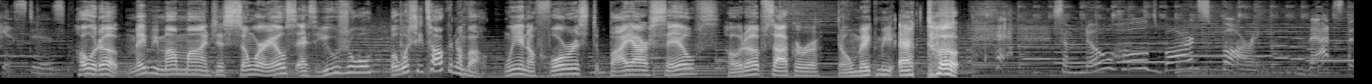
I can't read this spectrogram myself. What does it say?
quickest is Hold up, maybe my mind just somewhere else as usual, but what's she talking about? We in a forest by ourselves? Hold up, Sakura. Don't make me act up. some no holds barred sparring. That's the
